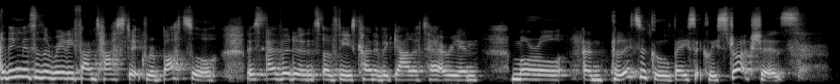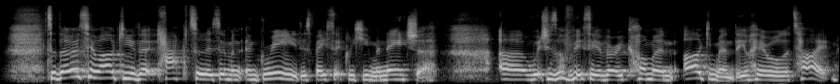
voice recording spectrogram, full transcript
I think this is a really fantastic rebuttal, this evidence of these kind of egalitarian moral and political basically structures. To those who argue that capitalism and, and greed is basically human nature, uh, which is obviously a very common argument that you'll hear all the time.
